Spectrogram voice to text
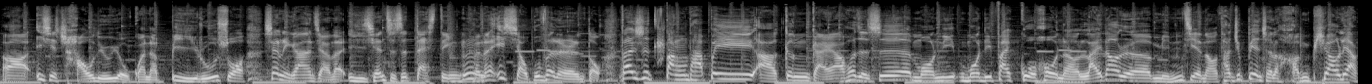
啊、一些潮流有关的。比如说，像你刚刚讲的，以前只是 testing，、可能一小小部分的人懂，但是当它被啊、更改啊，或者是 modi modify 过后呢，来到了民间哦，它就变成了很漂亮，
